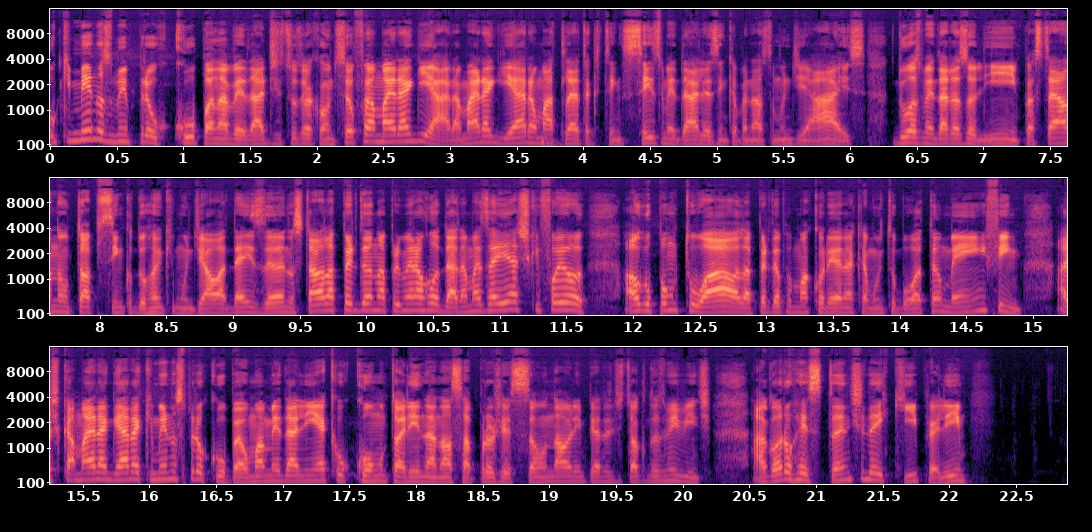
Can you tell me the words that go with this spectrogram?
O que menos me preocupa, na verdade, de tudo que aconteceu foi a Mayra Guiar. A Mayra Guiar é uma atleta que tem seis medalhas em campeonatos mundiais, duas medalhas olímpicas, tá ela no top 5 do ranking mundial há 10 anos, tá ela perdeu na primeira rodada, mas aí acho que foi algo pontual, ela perdeu para uma coreana que é muito boa também, enfim. Acho que a Mayra Guiar é que menos preocupa, é uma medalhinha que eu conto ali na nossa projeção na Olimpíada de Tóquio 2020. Agora o restante da equipe ali,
